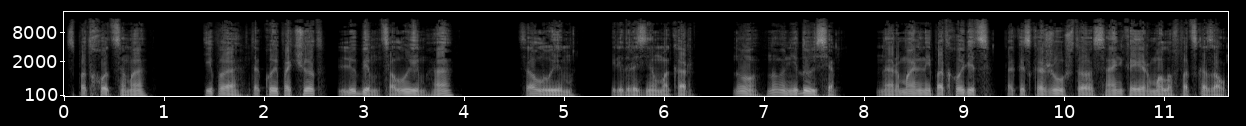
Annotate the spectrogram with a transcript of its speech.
с подходцем, а? Типа, такой почет, любим, целуем, а? Целуем, передразнил Макар. Ну, ну, не дуйся. Нормальный подходец, так и скажу, что Санька Ермолов подсказал.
